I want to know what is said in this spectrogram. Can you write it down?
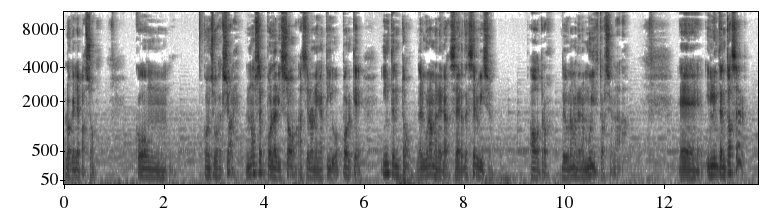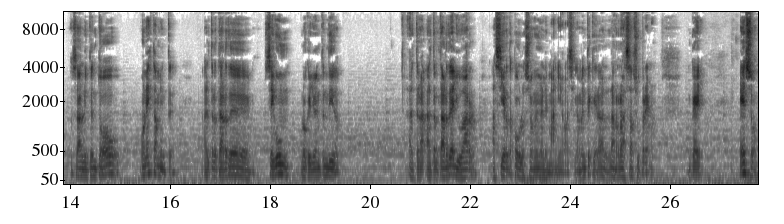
lo que le pasó con, con sus acciones. No se polarizó hacia lo negativo porque intentó de alguna manera ser de servicio a otros de una manera muy distorsionada. Eh, y lo intentó hacer, o sea, lo intentó honestamente al tratar de, según lo que yo he entendido, al, tratar de ayudar a cierta población en Alemania, básicamente, que era la raza suprema. ¿Okay? Eso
